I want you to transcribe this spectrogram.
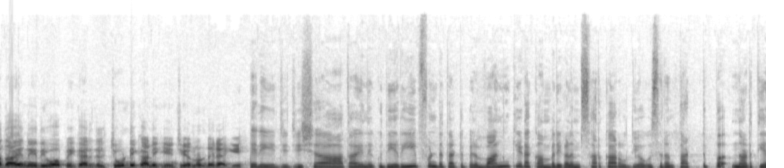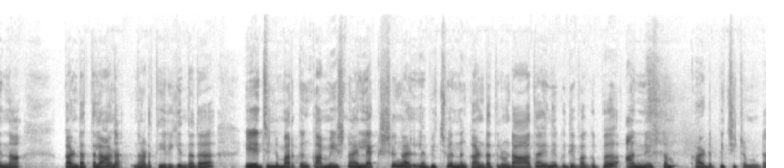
ആദായ നികുതി വകുപ്പ് ഇക്കാര്യത്തിൽ ചൂണ്ടിക്കാണിക്കുകയും ചെയ്യുന്നുണ്ട് രാഗി. ശരി ആദായ നികുതി റീഫണ്ട് തട്ടിപ്പിൽ വൻകിട കമ്പനികളും സർക്കാർ ഉദ്യോഗസ്ഥരും തട്ടിപ്പ് നടത്തിയെന്ന കണ്ടെത്തലാണ് നടത്തിയിരിക്കുന്നത്. ഏജന്റുമാർക്കും കമ്മീഷനായി ലക്ഷങ്ങൾ ലഭിച്ചുവെന്നും കണ്ടെത്തലുണ്ട്. ആദായ നികുതി വകുപ്പ് അന്വേഷണം കടുപ്പിച്ചിട്ടുമുണ്ട്.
